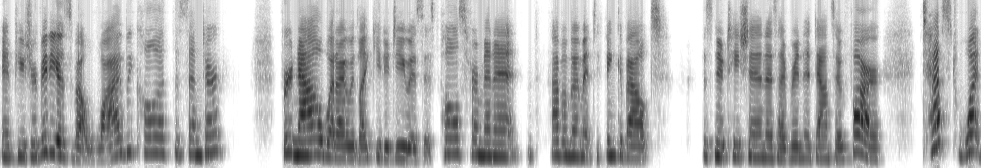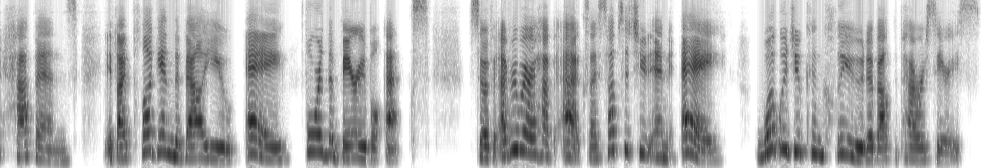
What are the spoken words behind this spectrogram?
in future videos about why we call it the center. For now, what I would like you to do is, is pause for a minute, have a moment to think about this notation as I've written it down so far. Test what happens if I plug in the value a for the variable x. So if everywhere I have x, I substitute in a, what would you conclude about the power series?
